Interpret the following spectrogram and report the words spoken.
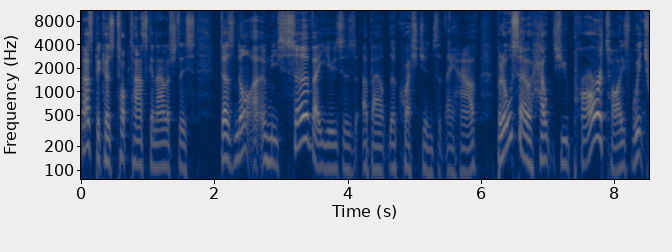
That's because Top Task Analysis does not only survey users about the questions that they have, but also helps you prioritize which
